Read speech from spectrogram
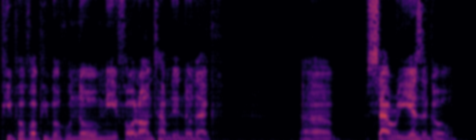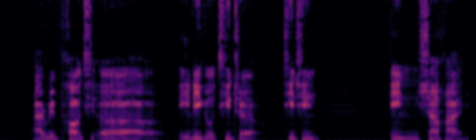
people, for people who know me for a long time, they know like, uh, several years ago, I report, uh, illegal teacher teaching in Shanghai.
